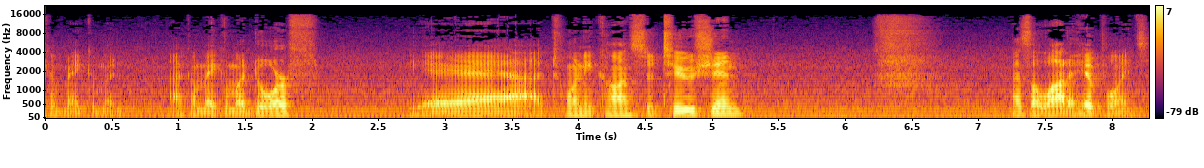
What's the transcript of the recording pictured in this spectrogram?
can make him a I can make him a dwarf. Yeah, 20 constitution. That's a lot of hit points.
